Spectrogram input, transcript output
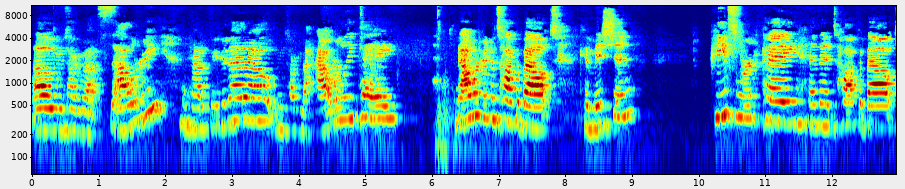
Uh, we've been talking about salary and how to figure that out. We've been talking about hourly pay. Now we're going to talk about commission, piecework pay, and then talk about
